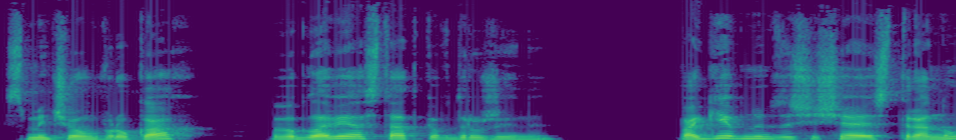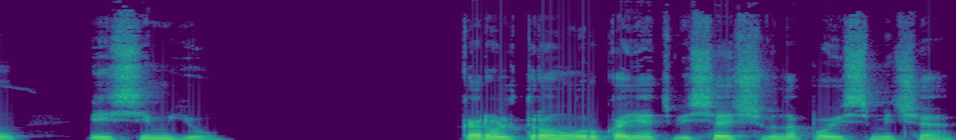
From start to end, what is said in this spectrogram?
С мечом в руках, во главе остатков дружины. Погибнуть, защищая страну и семью. Король тронул рукоять висящего на поясе меча.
